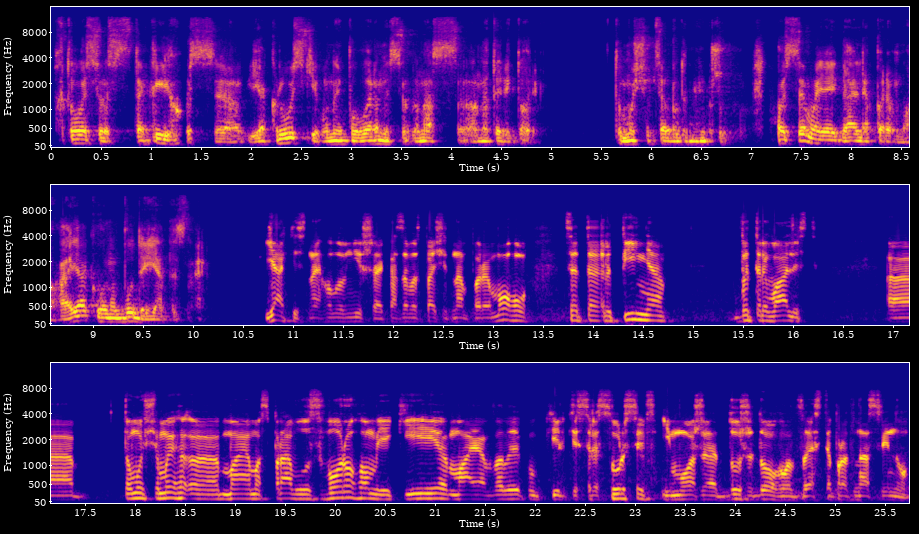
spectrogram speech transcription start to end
хтось ось таких, ось е, як руські, вони повернуться до нас е, на територію. Тому що це буде неможливо. Ось це моя ідеальна перемога. А як воно буде, я не знаю. якість найголовніша, яка забезпечить нам перемогу, це терпіння, витривалість. Тому що ми е, маємо справу з ворогом, який має велику кількість ресурсів і може дуже довго вести проти нас війну.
